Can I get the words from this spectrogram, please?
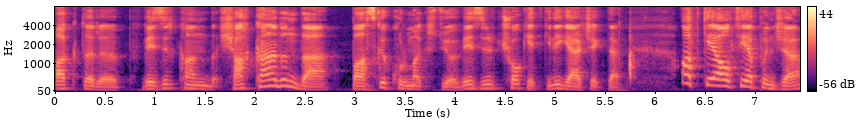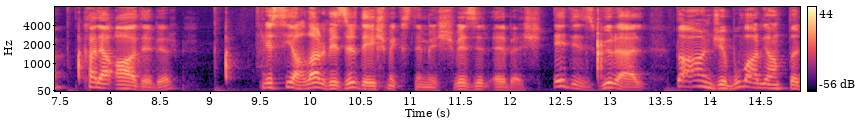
aktarıp vezir kanada, şah kanadında baskı kurmak istiyor. Vezir çok etkili gerçekten. At G6 yapınca kale A1 ve siyahlar vezir değişmek istemiş. Vezir E5. Ediz Gürel daha önce bu varyantta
